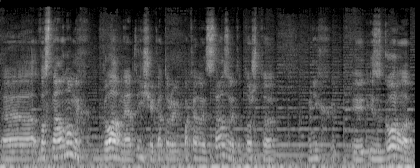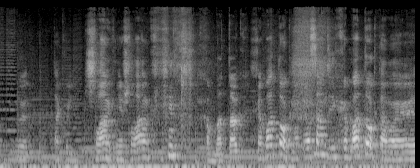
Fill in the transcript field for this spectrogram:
э, в основном их главное отличие, которое показывает сразу, это то, что у них из горла э, такой шланг, не шланг, Хоботок. Хоботок, но на самом деле хоботок там, э,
